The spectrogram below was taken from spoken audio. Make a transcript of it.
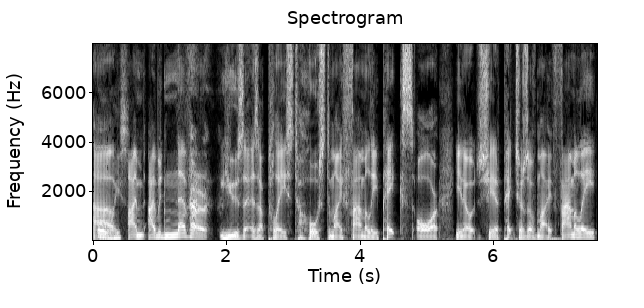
Uh, Always. I'm I would never use it as a place to host my family pics or you know share pictures of my family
